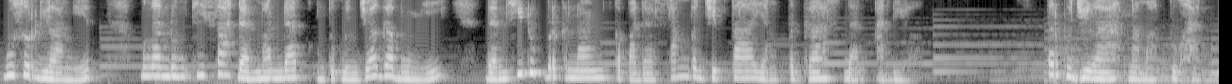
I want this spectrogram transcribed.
Busur di langit mengandung kisah dan mandat untuk menjaga bumi dan hidup berkenan kepada Sang Pencipta yang tegas dan adil. Terpujilah nama Tuhan.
